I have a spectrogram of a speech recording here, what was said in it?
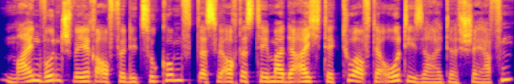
mein Wunsch wäre auch für die Zukunft, dass wir auch das Thema der Architektur auf der OT-Seite schärfen.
